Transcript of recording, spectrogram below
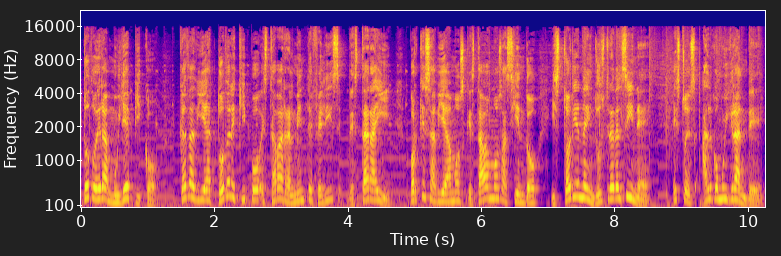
todo era muy épico, cada día todo el equipo estaba realmente feliz de estar ahí porque sabíamos que estábamos haciendo historia en la industria del cine. Esto es algo muy grande.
